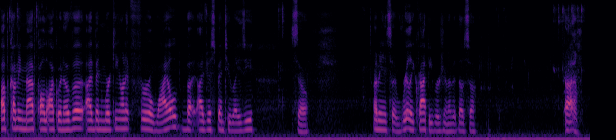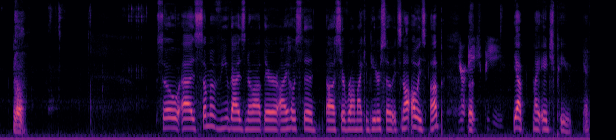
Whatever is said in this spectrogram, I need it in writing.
upcoming map called Aquanova. I've been working on it for a while, but I've just been too lazy. So, I mean, it's a really crappy version of it though. So, uh, So, as some of you guys know out there, I host the uh, server on my computer, so it's not always up. Your Uh, HP. Yep, my HP. Yes,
